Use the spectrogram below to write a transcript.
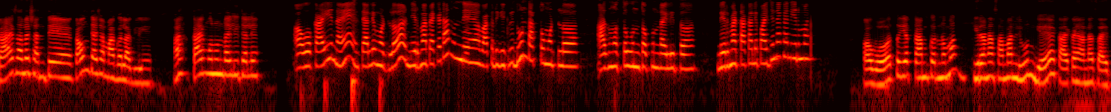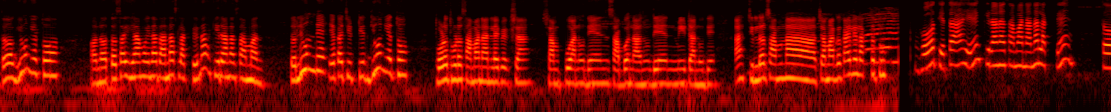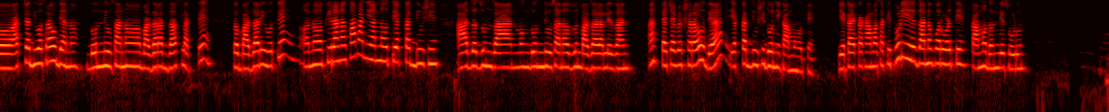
काय झालं शांते? काऊन त्याच्या मागं लागली? हा काय म्हणून राहिली त्याले? अहो काही नाही. त्याले म्हटलं निरमा पॅकेट आणून दे वाकडी गिकडी धुवून टाकतो म्हटलं. आज मस्त ऊन तपून राहिली तर. निरमा टाकायला पाहिजे ना का निरमा? अहो तर एक काम कर ना मग. किराणा सामान लिहून घे. काय काय आणायचं आहे तर घेऊन येतो. आणि तसं ह्या महिन्यात आणाच लागते ना किराणा सामान. तर लिहून दे. एका चिठ्ठीत घेऊन येतो. थोडं थोडं सामान आणल्यापेक्षा शॅम्पू आणू देन साबण आणू देन मीठ आणू दे हा चिल्लर सामनाच्या मागं कायले लागतं तू? हो ते तर आहे. किराणा सामान आणा लागते. तर आजच्या दिवस राहू द्या ना. दोन दिवसानं बाजारात जास लागते. तर बाजारी होते. आणि किराणा सामान आणणं होते एकाच दिवशी. आज अजून जाण मग दोन दिवसानं अजून बाजाराला जाण. हा त्याच्यापेक्षा राहू द्या एकाच दिवशी दोन्ही कामं होते. एका एका कामासाठी थोडी जाणं परवडते कामं धंदे सोडून.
